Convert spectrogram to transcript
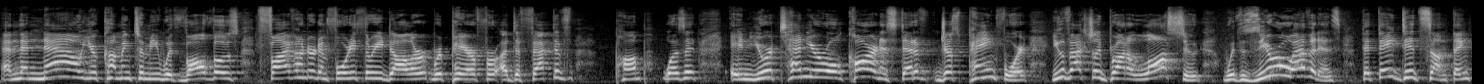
And then now you're coming to me with Volvo's $543 repair for a defective pump, was it, in your 10 year old car. And instead of just paying for it, you've actually brought a lawsuit with zero evidence that they did something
